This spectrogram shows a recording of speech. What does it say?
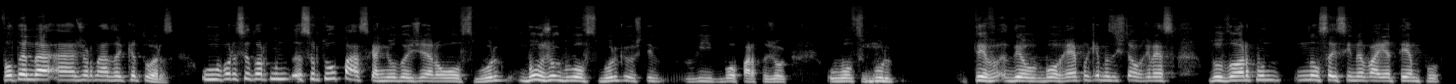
Voltando à, à jornada 14, o Borussia Dortmund acertou o passe, ganhou 2-0 ao Wolfsburg. Bom jogo do Wolfsburg, eu estive, vi boa parte do jogo. O Wolfsburg teve, deu boa réplica, mas isto é o regresso do Dortmund. Não sei se ainda vai a tempo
